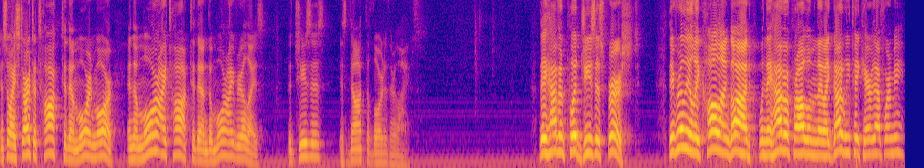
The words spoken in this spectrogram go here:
And so I start to talk to them more and more. And the more I talk to them, the more I realize that Jesus is not the Lord of their lives. They haven't put Jesus first. They really only call on God when they have a problem and they're like, God, will you take care of that for me?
